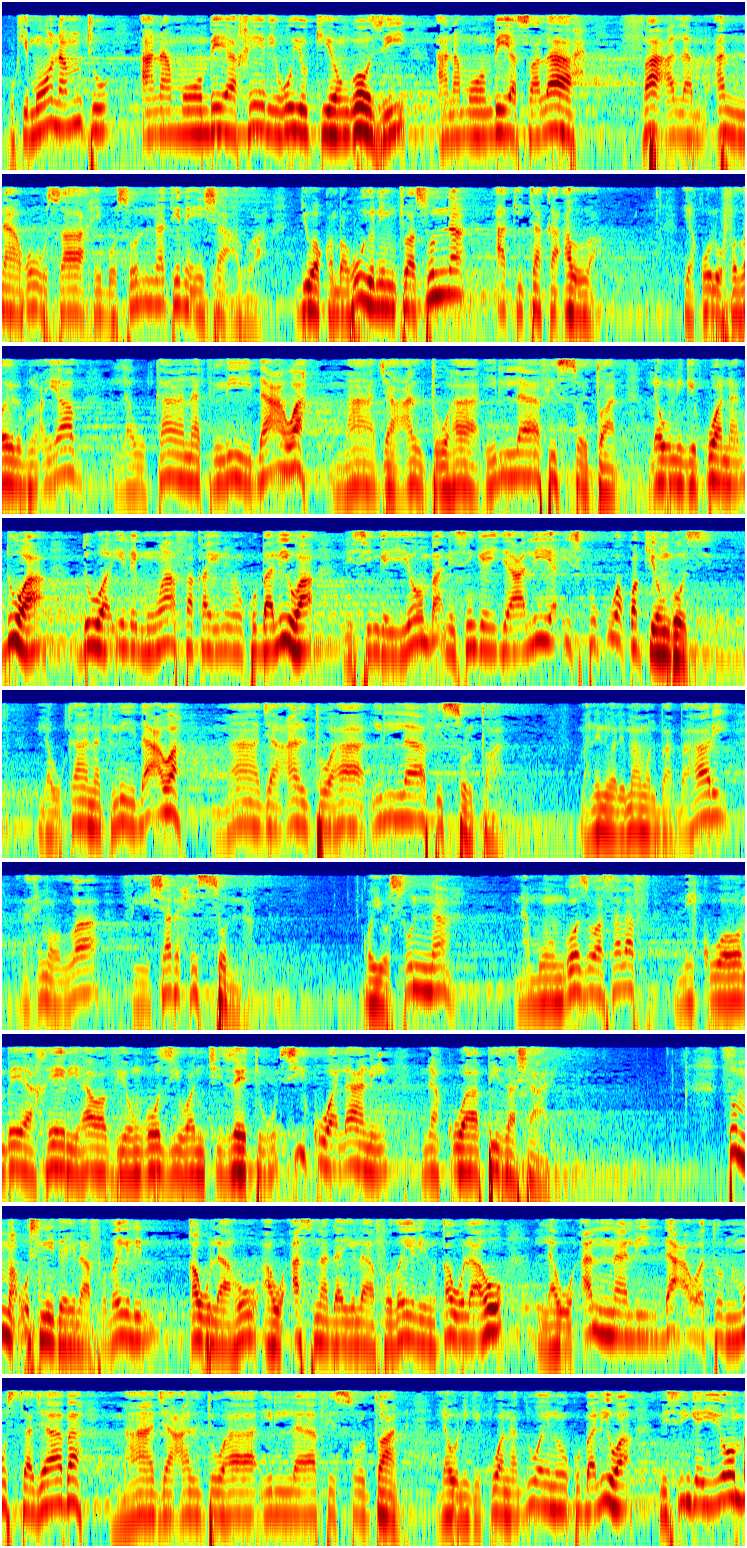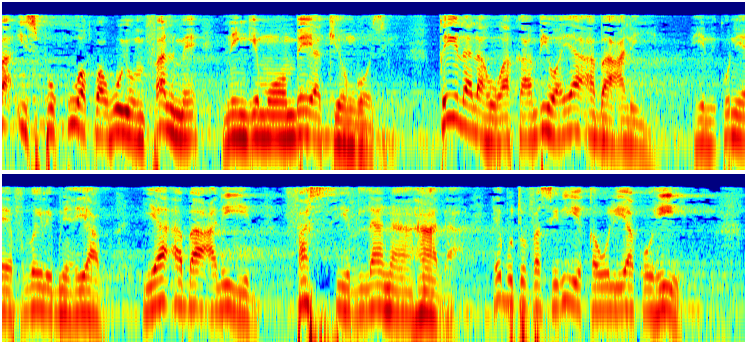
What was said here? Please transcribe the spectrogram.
وكمونا متو أنا مومبيا خيري ويو كيونغوزي أنا مومبيا صلاح فاعلم أنه صاحب سنة إن شاء الله جوا قمبا هو نمتوى سنة أكتك الله يقول فضيل بن عياض لو كانت لي دعوة ما جعلتها إلا في السلطان لو ningekuwa na dua dua ile muwafaka inayokubaliwa nisingeiomba nisingeijalia isipokuwa kwa kiongozi لو كانت لي دعوة ما جعلتها إلا في السلطان maneno ya Imam al-Barbahari rahimahullah fi sharh as-sunnah kwa hiyo sunna na mwongozo wa salaf ni kuwaombea kheri hawa viongozi wa nchi zetu si kuwalani na kuwaapiza shari ثم أسند إلى فضيل قوله أو أسند إلى فضيل قوله لو أن لي دعوة مستجابة ما جعلتها إلا في السلطان lau ningekuwa na dua inayokubaliwa nisingeiomba isipokuwa kwa huyu mfalme ningemwombea kiongozi qila lahu akaambiwa ya aba ali hii ni kunia ya Fudhail ibn Iyad. Ya aba ali fasir lana hadha. Hebu tufasirie kauli yako hii.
